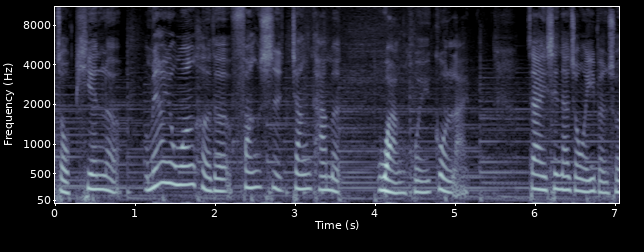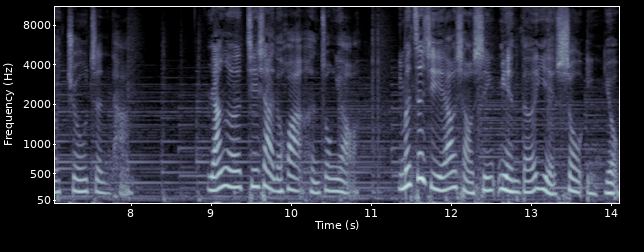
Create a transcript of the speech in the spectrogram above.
走偏了，我们要用温和的方式将他们挽回过来。在现代中文一本说纠正他。然而接下来的话很重要啊，你们自己也要小心，免得也受引诱。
